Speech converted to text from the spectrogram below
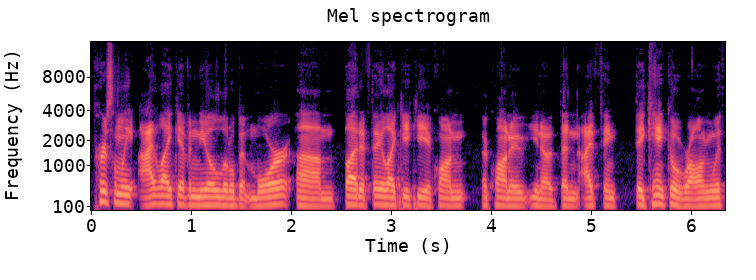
Personally, I like Evan Neal a little bit more. Um, but if they like Ike Ekwonu, Ekwonu, you know, then I think they can't go wrong with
